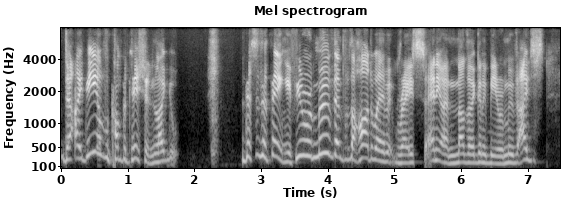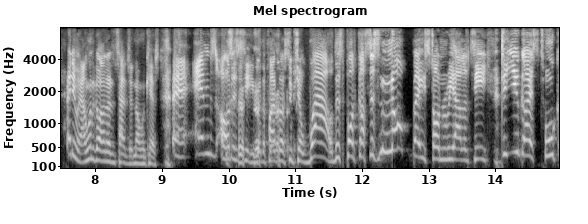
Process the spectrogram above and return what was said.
the idea of competition, like this is the thing. If you remove them from the hardware race, anyway, now they're going to be removed. I just anyway, I'm going to go on a tangent. No one cares. Uh, M's Odyssey with the five star super show. Wow, this podcast is not based on reality. Do you guys talk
